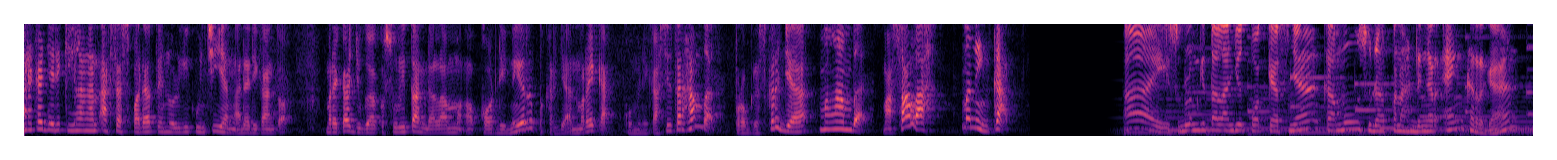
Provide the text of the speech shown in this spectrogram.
Mereka jadi kehilangan akses pada teknologi kunci yang ada di kantor. Mereka juga kesulitan dalam koordinir pekerjaan mereka. Komunikasi terhambat, progres kerja melambat, masalah meningkat. Hai, sebelum kita lanjut podcastnya, kamu sudah pernah dengar Anchor kan?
